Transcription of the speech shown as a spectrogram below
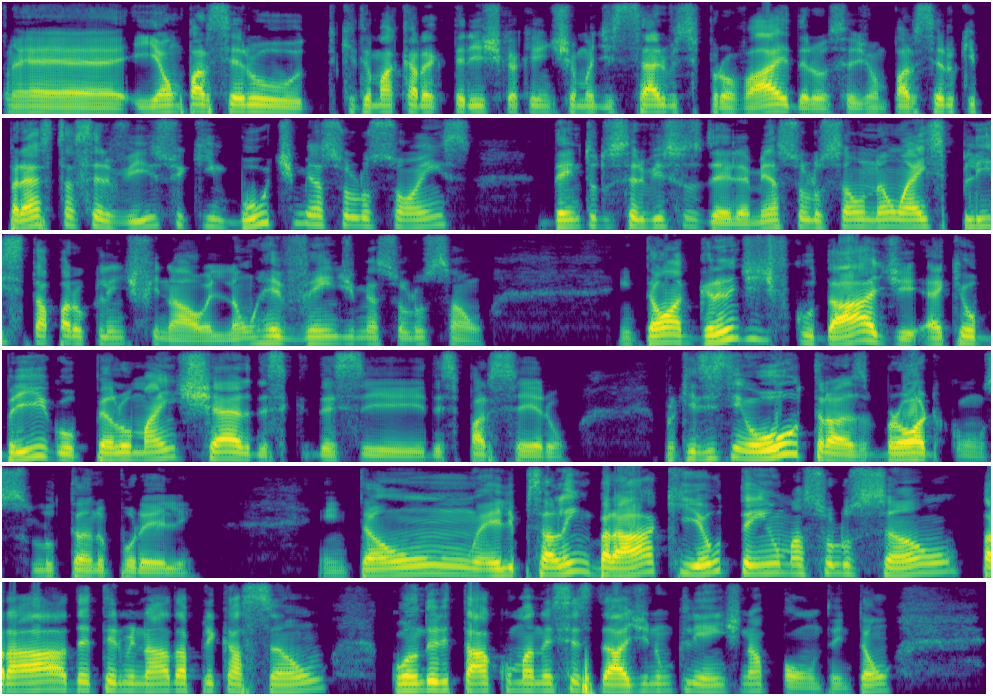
é, e é um parceiro que tem uma característica que a gente chama de service provider, ou seja, um parceiro que presta serviço e que embute minhas soluções dentro dos serviços dele. A minha solução não é explícita para o cliente final, ele não revende minha solução. Então a grande dificuldade é que eu brigo pelo mind share desse, desse, desse parceiro, porque existem outras Broadcoms lutando por ele. Então, ele precisa lembrar que eu tenho uma solução para determinada aplicação quando ele está com uma necessidade num cliente na ponta. Então,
